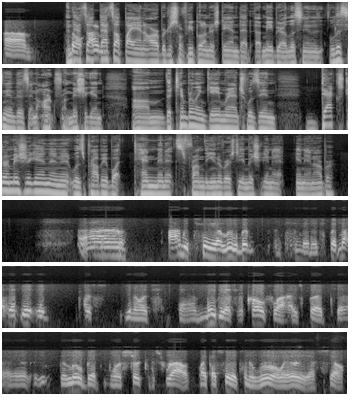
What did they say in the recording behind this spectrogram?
Um, And So that's up, I'm- that's up by Ann Arbor, just for people to understand that uh, maybe are listening listening to this and aren't from Michigan. Um, the Timberland Game Ranch was in Dexter, Michigan, and it was probably about ten minutes from the University of Michigan at in Ann Arbor. uh, I would say a little bit more than ten minutes, but not, it, it, it you know, it's uh, maybe as the crow flies, but uh, a little bit more circuitous route. Like I say, it's in a rural area, so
